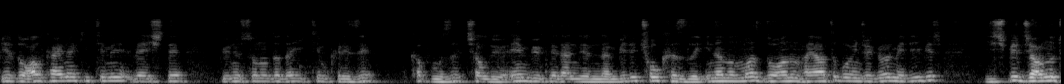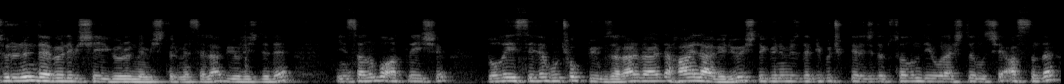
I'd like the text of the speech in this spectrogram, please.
Bir doğal kaynak itimi ve işte günün sonunda da iklim krizi kapımızı çalıyor. En büyük nedenlerinden biri çok hızlı, inanılmaz doğanın hayatı boyunca görmediği bir Hiçbir canlı türünün de böyle bir şeyi görülmemiştir mesela biyolojide de. İnsanın bu atlayışı dolayısıyla bu çok büyük zarar verdi. Hala veriyor. İşte günümüzde bir buçuk derecede tutalım diye uğraştığımız şey aslında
